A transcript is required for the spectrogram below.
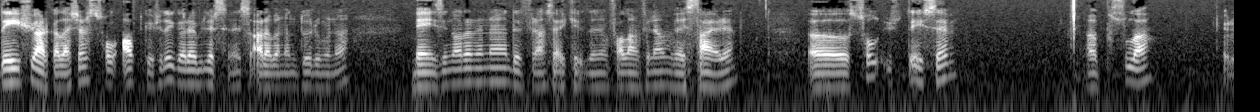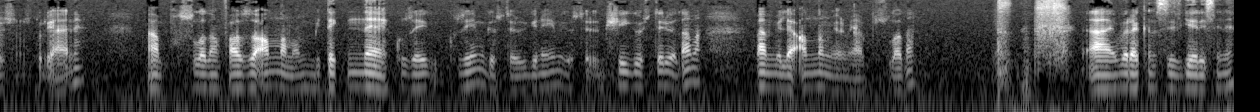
Değişiyor arkadaşlar. Sol alt köşede görebilirsiniz arabanın durumunu. Benzin oranını, diferansiyel kilidini falan filan vesaire. Ee, sol üstte ise e, pusula görüyorsunuzdur yani. Ben pusuladan fazla anlamam. Bir tek ne? Kuzey, kuzey mi gösteriyor, güney mi gösteriyor? Bir şey gösteriyordu ama ben bile anlamıyorum yani pusuladan. Ay bırakın siz gerisini.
